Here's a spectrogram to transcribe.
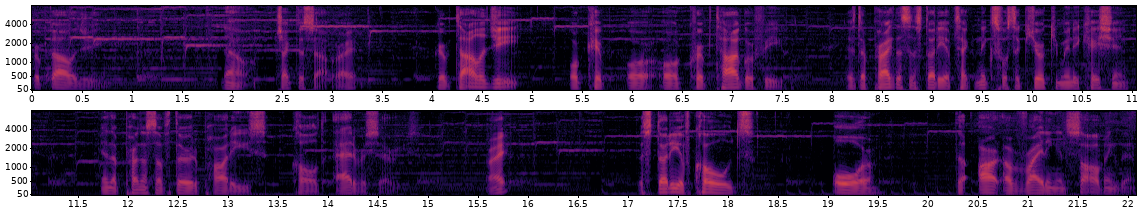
Cryptology. Now, check this out, right? Cryptology or, crypt, or, or cryptography is the practice and study of techniques for secure communication in the presence of third parties called adversaries, right? The study of codes or the art of writing and solving them.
